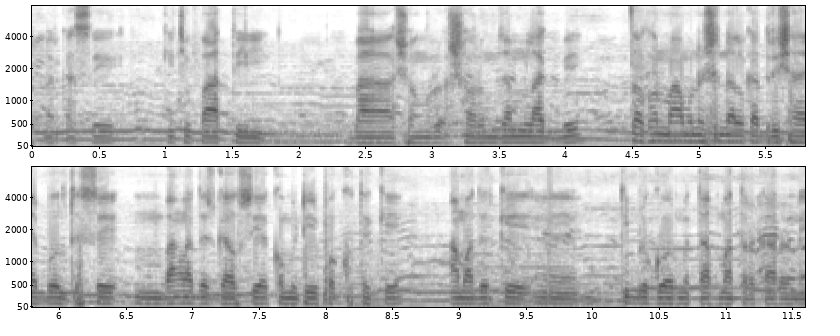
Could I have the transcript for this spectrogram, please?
আপনার কাছে কিছু পাতিল বা সরঞ্জাম লাগবে। তখন মামুন হোসেন আল কাদরি সাহেব বলতেছে বাংলাদেশ গাউসিয়া কমিটির পক্ষ থেকে আমাদেরকে তীব্র গরমের তাপমাত্রার কারণে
